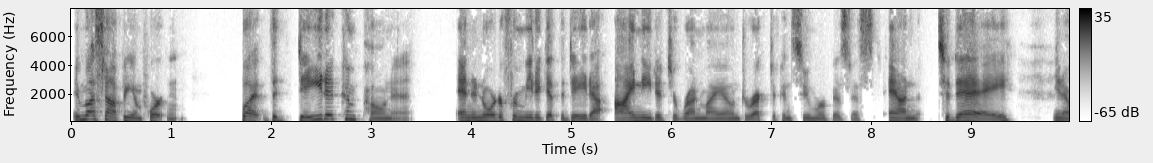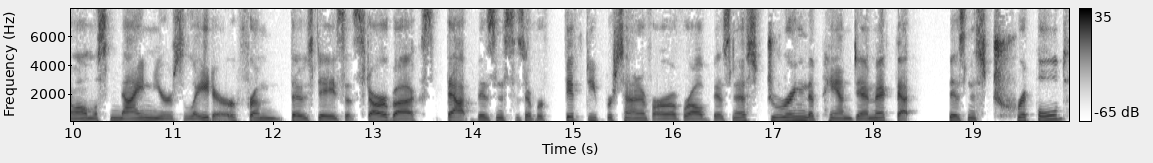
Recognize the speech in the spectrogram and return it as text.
it must not be important. But the data component, and in order for me to get the data, I needed to run my own direct to consumer business. And today, you know, almost nine years later from those days at Starbucks, that business is over 50% of our overall business. During the pandemic, that business tripled.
